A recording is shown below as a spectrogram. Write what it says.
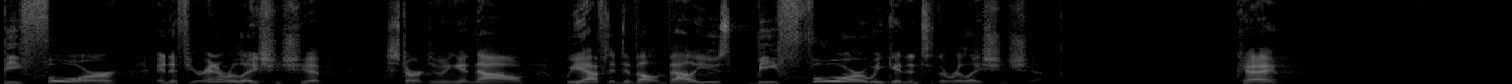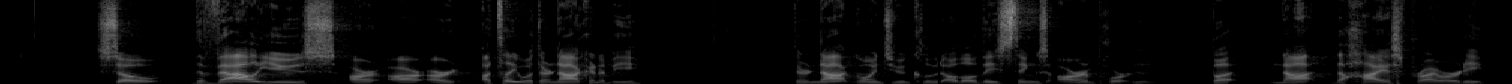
before, and if you're in a relationship, start doing it now. We have to develop values before we get into the relationship. Okay? So, the values are, are, are I'll tell you what they're not going to be. They're not going to include, although these things are important, but not the highest priority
